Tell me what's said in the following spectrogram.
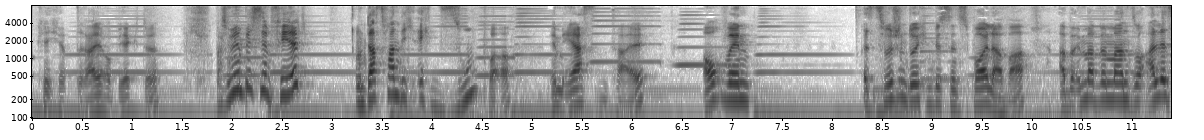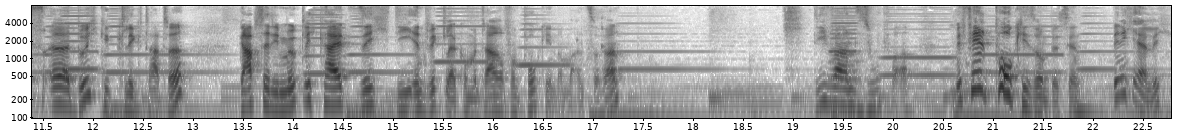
Okay, ich habe drei Objekte. Was mir ein bisschen fehlt, und das fand ich echt super im ersten Teil, auch wenn es zwischendurch ein bisschen Spoiler war, aber immer wenn man so alles äh, durchgeklickt hatte, gab es ja die Möglichkeit, sich die Entwicklerkommentare von Poki nochmal anzuhören. Die waren super. Mir fehlt Poki so ein bisschen, bin ich ehrlich.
